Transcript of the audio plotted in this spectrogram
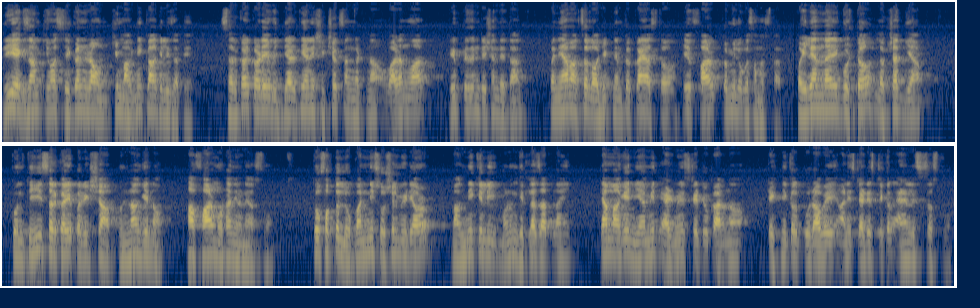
री एक्झाम किंवा सेकंड राऊंडची मागणी का केली जाते? सरकारकडे विद्यार्थी आणि शिक्षक संघटना वारंवार रिप्रेझेंटेशन देतात पण यामागचं लॉजिक नेमकं काय असतं हे फार कमी लोक समजतात. पहिल्यांदा एक गोष्ट लक्षात घ्या कोणतीही सरकारी परीक्षा पुन्हा घेणं हा फार मोठा निर्णय असतो. तो फक्त लोकांनी सोशल मीडियावर मागणी केली म्हणून घेतला जात नाही. त्यामागे नियमित ॲडमिनिस्ट्रेटिव्ह कारणं टेक्निकल पुरावे आणि स्टॅटिस्टिकल ॲनालिसिस असतो.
